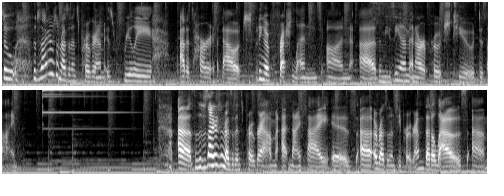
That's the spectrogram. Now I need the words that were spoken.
So the Designers in Residence program is really at its heart about putting a fresh lens on uh, the museum and our approach to design. Uh, so the Designers in Residence program at NYSCI is uh, a residency program that allows um,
